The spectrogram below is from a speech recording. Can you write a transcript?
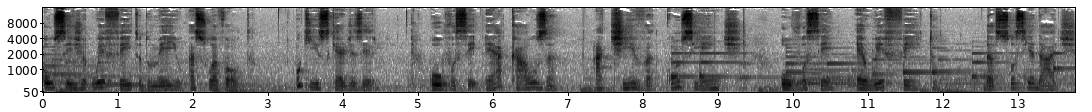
ou seja o efeito do meio à sua volta. O que isso quer dizer? Ou você é a causa ativa, consciente, ou você é o efeito da sociedade,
